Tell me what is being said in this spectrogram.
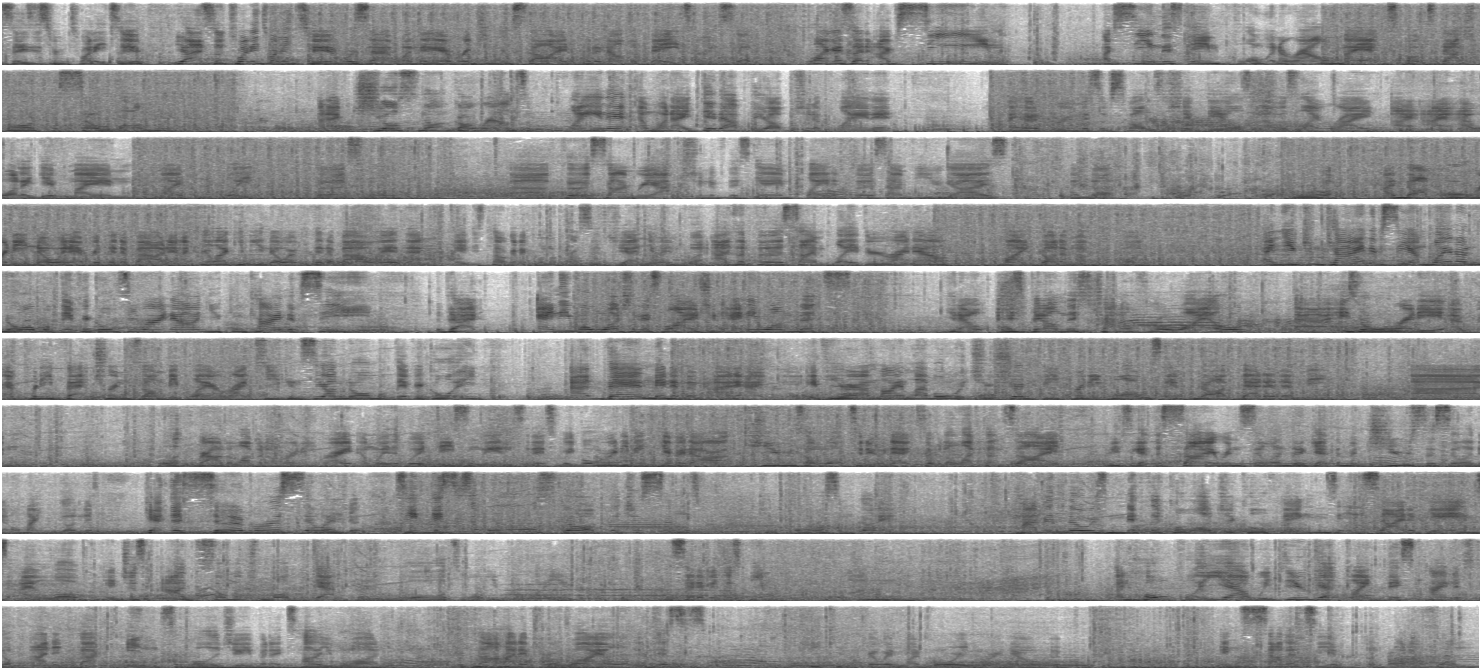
He says it's from 22. Yeah, so 2022 was that when they originally started putting out the beta and stuff. Like I said, I've seen I've seen this game floating around my Xbox dashboard for so long. And I've just not got around to playing it. And when I did have the option of playing it, I heard rumors of sponsorship deals, and I was like, right, I I, I want to give my my complete personal uh, first time reaction of this game, playing it first time for you guys. I'm not, I'm not already knowing everything about it. I feel like if you know everything about it, then it's not going to come across as genuine. But as a first time playthrough right now, my god, I'm having fun. And you can kind of see, I'm playing on normal difficulty right now, and you can kind of see that anyone watching this live stream, anyone that's you know, has been on this channel for a while, uh, is already a, a, pretty veteran zombie player, right? So you can see on normal difficulty, at bare minimum, I, I, if you're at my level, which you should be pretty close, if not better than me, round 11 already, right? And we're, we're, decently into this. We've already been given our cues on what to do next over the left-hand side. We need to get the Siren cylinder, get the Medusa cylinder. Oh my goodness. Get the Cerberus cylinder. See, this is all stuff that just sounds freaking awesome, doesn't it? having those mythological things inside of games, I love. It just adds so much more depth and lore to what you're playing. Instead of it just being. And hopefully, yeah, we do get, like, this kind of stuff added back into Call of Duty, but I tell you what, we've not had it for a while, and this is peaking filling my void right now of insanity of, of one-on-one.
